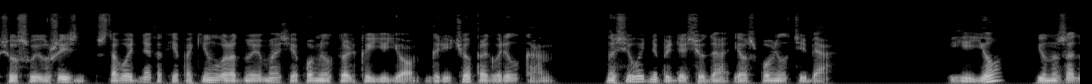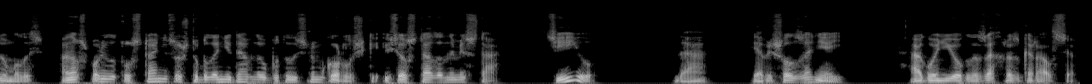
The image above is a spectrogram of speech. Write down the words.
Всю свою жизнь, с того дня, как я покинул родную мать, я помнил только ее, — горячо проговорил Кан. Но сегодня, придя сюда, я вспомнил тебя. «Ее?» Юна задумалась. Она вспомнила ту страницу, что была недавно в бутылочном горлышке, и все встало на места. «Тию?» «Да, я пришел за ней». Огонь в ее глазах разгорался.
